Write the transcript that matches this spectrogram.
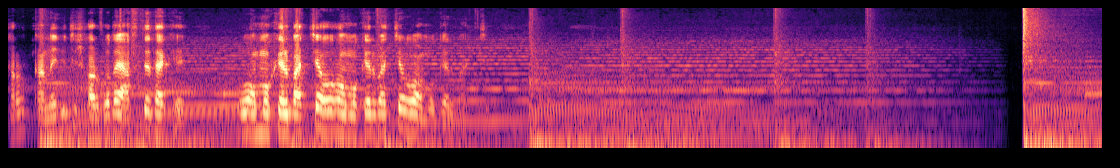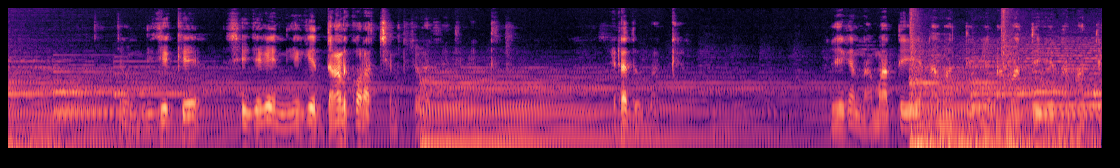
কারণ কানে যদি সর্বদাই আসতে থাকে, ও অমকের বাচ্চা, ও অমকের বাচ্চা, ও অমকের বাচ্চা। নিজেকে সেই জায়গায় নিয়ে গিয়ে দাঁড় করাচ্ছেন কিছু রাজনীতিবিদ এটা দুর্ভাগ্য। নিজেকে নামাতে নামাতে নামাতে নামাতে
